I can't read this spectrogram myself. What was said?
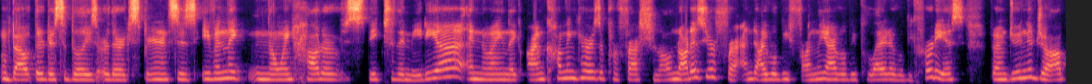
about their disabilities or their experiences, even like knowing how to speak to the media and knowing like I'm coming here as a professional, not as your friend. I will be friendly, I will be polite, I will be courteous, but I'm doing a job.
